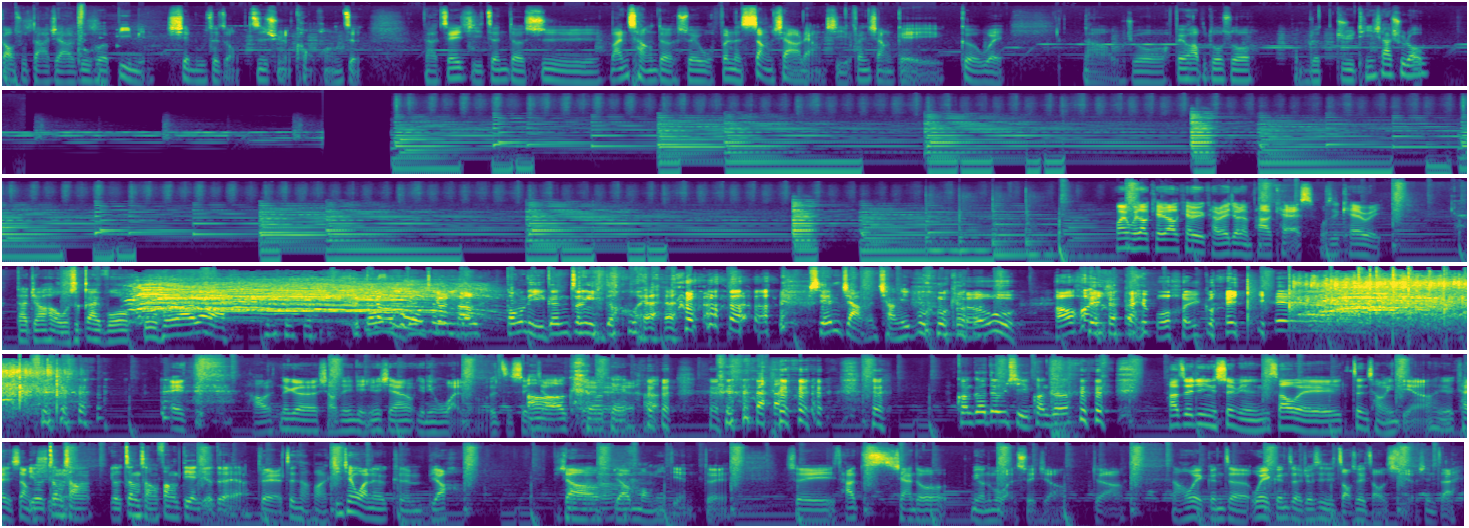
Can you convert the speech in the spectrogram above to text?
告诉大家如何避免陷入这种资讯的恐慌症。那这一集真的是蛮长的，所以我分了上下两集分享给各位。那我就废话不多说，我们就继续听下去喽。回到 carry carry 教练 Podcast，我是 Carry。大家好，我是盖博，我回来了。公理跟正义都，公理跟正义都回来了。先讲抢一步，可恶！好，欢迎盖博回归。耶！哎，好，那个小声一点，因为现在有点晚了，我儿子睡觉。Oh, OK OK。宽哥，对不起，宽哥。他最近睡眠稍微正常一点啊，因为开始上学。有正常有正常放电就对了。对，正常放。今天玩的可能比较好，比较比较猛一点，对。所以他现在都没有那么晚睡觉，对啊。然后我也跟着，我也跟着，就是早睡早起了。现在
